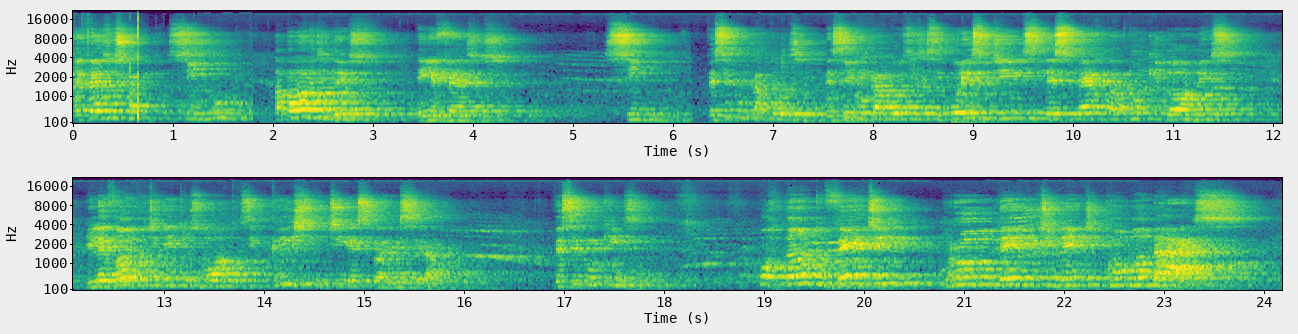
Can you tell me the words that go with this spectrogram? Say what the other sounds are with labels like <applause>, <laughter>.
Efésios capítulo 5, a palavra de Deus em Efésios 5, versículo 14. Versículo 14 diz assim: Por isso diz: Desperta tu que dormes, e levanta-te dentre os mortos, e Cristo te esclarecerá. Versículo 15: Portanto, vede prudentemente como andais,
